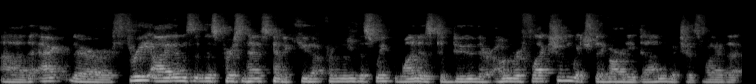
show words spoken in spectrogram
Uh, the act, there are three items that this person has kind of queued up from them this week. One is to do their own reflection, which they've already done, which is why that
